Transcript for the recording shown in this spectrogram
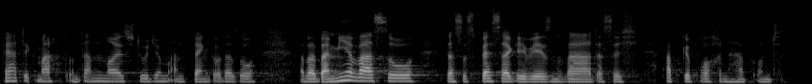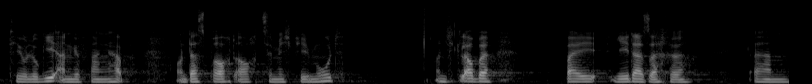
fertig macht und dann ein neues Studium anfängt oder so. Aber bei mir war es so, dass es besser gewesen war, dass ich abgebrochen habe und Theologie angefangen habe. Und das braucht auch ziemlich viel Mut. Und ich glaube, bei jeder Sache ähm,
